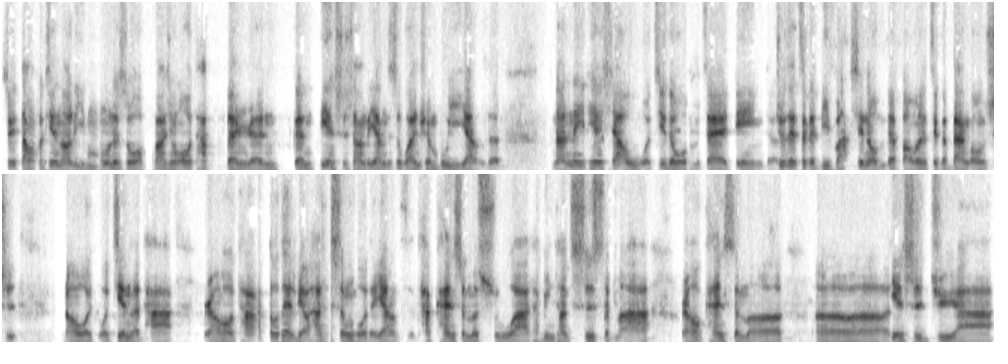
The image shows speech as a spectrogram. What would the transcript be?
所以当我见到李牧的时候，我发现哦，他本人跟电视上的样子是完全不一样的。那那天下午，我记得我们在电影的就在这个地方，现在我们在访问的这个办公室，然后我我见了他，然后他都在聊他生活的样子，他看什么书啊，他平常吃什么啊，然后看什么呃电视剧啊。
